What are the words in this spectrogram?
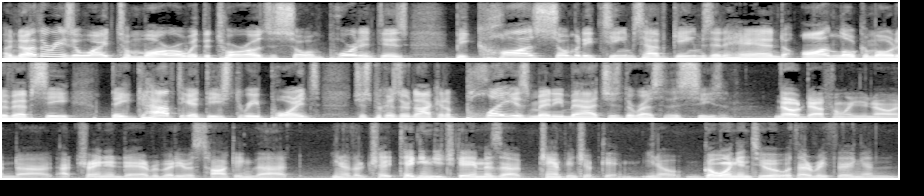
Another reason why tomorrow with the Toros is so important is because so many teams have games in hand on Locomotive FC. They have to get these three points just because they're not going to play as many matches the rest of the season. No, definitely. You know, and uh, at training day, everybody was talking that you know they're ch- taking each game as a championship game. You know, going into it with everything, and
